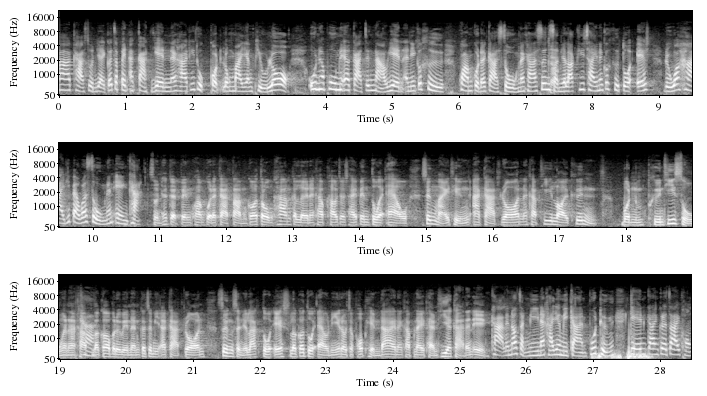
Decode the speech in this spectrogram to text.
มากค่ะ ส่วนใหญ่ก็จะเป็นอากาศเย็นนะคะ ที่ถูกกดลงมายังผิวโลก อุณหภูมิในอากาศจึงหนาวเย็น อันนี้ก็คือความกดอากาศสูงนะคะ ซึ่งครับสัญลักษณ์ที่ใช้นั่นก็คือตัว H หรือว่า high ที่แปลว่าสูงนั่นเองค่ะ ส่วนถ้าเกิดเป็นความกดอากาศต่ำก็ตรงข้ามกันเลยนะครับเขาจะใช้เป็นตัว L ซึ่งหมายถึงอากาศร้อนนะครับที่ลอยขึ้น บนพื้นที่สูงอะนะครับ ค่ะ แล้วก็บริเวณนั้นก็จะมีอากาศร้อน ซึ่งสัญลักษณ์ตัว H แล้วก็ตัว L นี้เราจะพบเห็นได้นะครับในแผนที่อากาศนั่นเอง ค่ะและนอกจากนี้นะคะยังมีการพูดถึงเกณฑ์การกระจายของ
